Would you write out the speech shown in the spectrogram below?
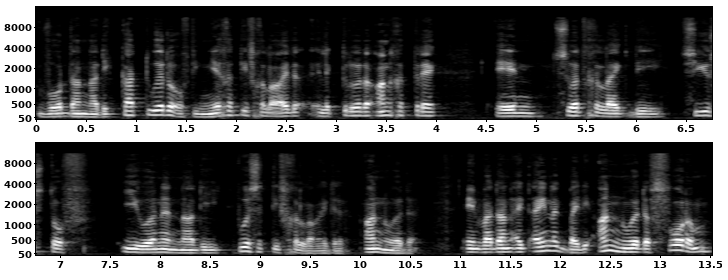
word dan na die katode of die negatief gelaaide elektrode aangetrek en soortgelyk die suurstofione na die positief gelaaide anode. En wat dan uiteindelik by die anode vorm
